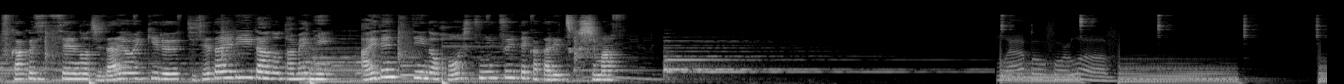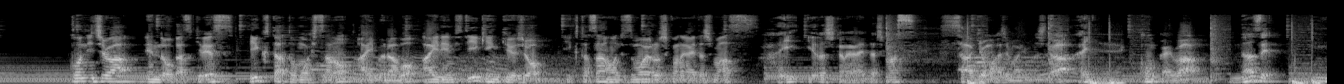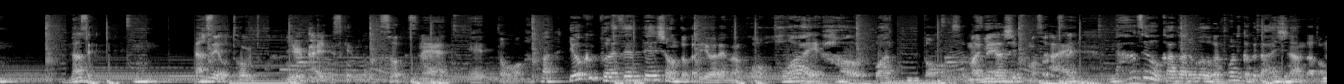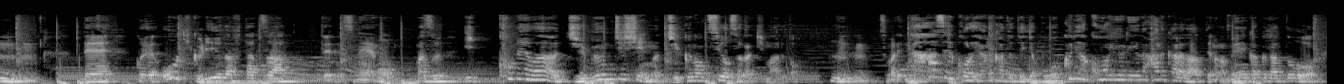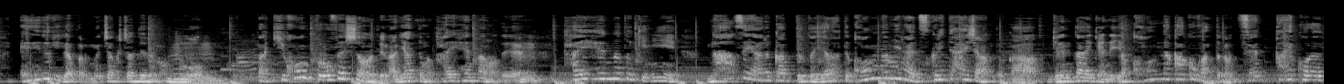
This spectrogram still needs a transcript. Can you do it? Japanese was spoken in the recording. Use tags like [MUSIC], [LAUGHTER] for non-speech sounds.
不確実性の時代を生きる次世代リーダーのためにアイデンティティの本質について語り尽くします。こんにちは、遠藤和樹です。生田智久のアイムラボアイデンティティ研究所。生田さん、本日もよろしくお願いいたします。はい、よろしくお願いいたします。さあ、今日も始まりましたが、はい、えー、今回は、なぜ、うん、なぜ、うん、なぜを問うという回ですけれども。そうですね。えー、っと、まあ、よくプレゼンテーションとかで言われるのは、こう、why, how, what と、まあ、リーダーシップもそうですね、はい。なぜを語ることがとにかく大事なんだと。うんで、これ大きく理由が2つあってですね、まず1個目は自分自身の軸の強さが決まると。うんうん、つまりなぜこれやるかというと、いや僕にはこういう理由があるからだっていうのが明確だと、エネルギーがやっぱりむちゃくちゃ出るのと、うんうん、基本プロフェッショナルって何やっても大変なので、うん、大変な時になぜやるかっていうと、いやだってこんな未来作りたいじゃんとか、原体験で、いやこんな過去があったから絶対これ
